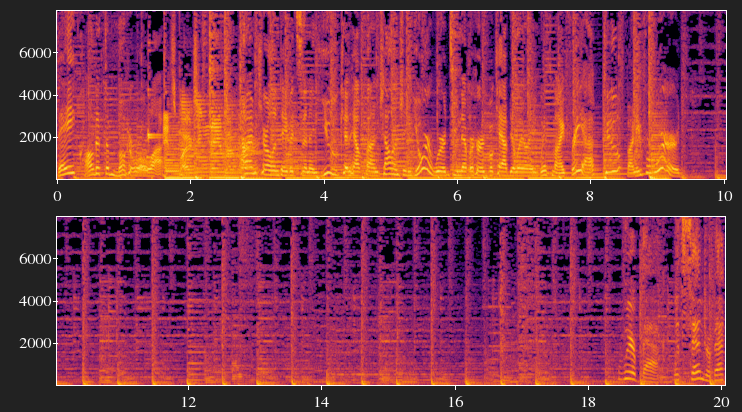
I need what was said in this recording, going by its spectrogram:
they called it the Motorola. It's words you never heard. I'm Carolyn Davidson, and you can have fun challenging your words you never heard vocabulary with my free app, Too Funny for Word. We're back with Sandra Beck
